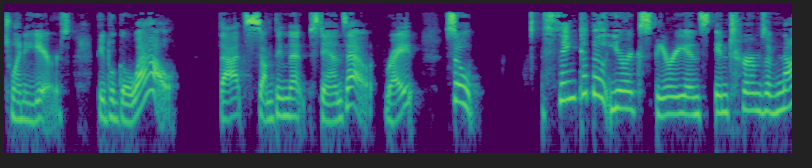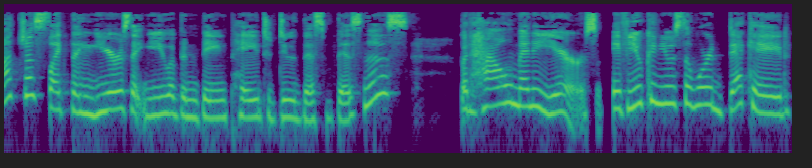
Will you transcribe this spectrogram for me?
20 years, people go, wow, that's something that stands out, right? So think about your experience in terms of not just like the years that you have been being paid to do this business, but how many years? If you can use the word decade,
